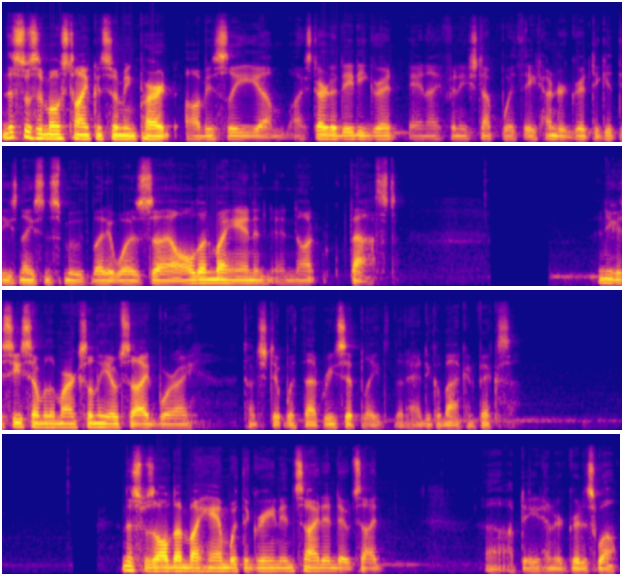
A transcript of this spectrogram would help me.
This was the most time consuming part. Obviously, um, I started 80 grit and I finished up with 800 grit to get these nice and smooth, but it was uh, all done by hand and, and not fast. And you can see some of the marks on the outside where I touched it with that recip blade that I had to go back and fix. And this was all done by hand with the grain inside and outside, uh, up to 800 grit as well.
